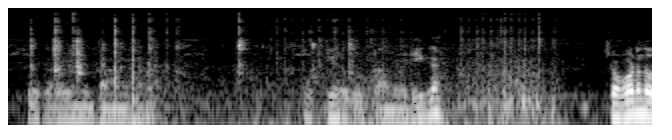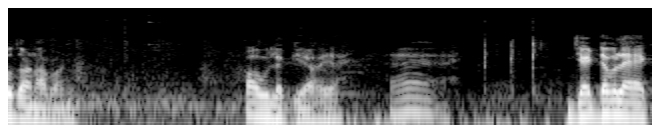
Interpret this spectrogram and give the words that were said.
ਸ਼ੁਕਰ ਹੈ ਇਹਨੇ ਦਾਣੇ ਹਨ ਓਕੇ ਰੋਟਾ ਨੇ, ਠੀਕ ਹੈ ਚੁਗਣ ਦੋ ਦਾਣਾ ਪਾਣੀ। ਪਾਉ ਲੱਗਿਆ ਹੋਇਆ। ਹੈ। ਜੈਡ ਬਲੈਕ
